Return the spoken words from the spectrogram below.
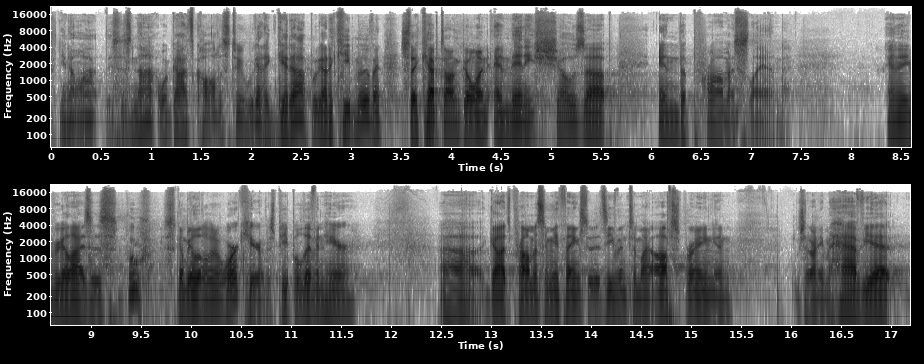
said, you know what? This is not what God's called us to. We got to get up. We got to keep moving. So they kept on going. And then he shows up in the promised land. And then he realizes, whew, this is going to be a little bit of work here. There's people living here. Uh, God's promising me things, but it's even to my offspring, and which I don't even have yet.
